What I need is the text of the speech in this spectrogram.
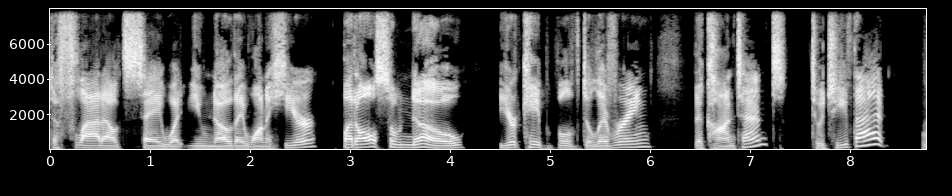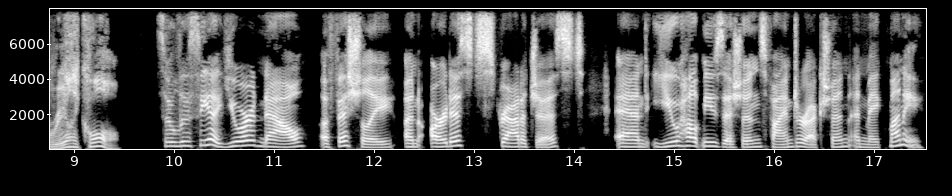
to flat out say what you know they want to hear, but also know you're capable of delivering the content to achieve that. Really cool. So, Lucia, you are now officially an artist strategist and you help musicians find direction and make money.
